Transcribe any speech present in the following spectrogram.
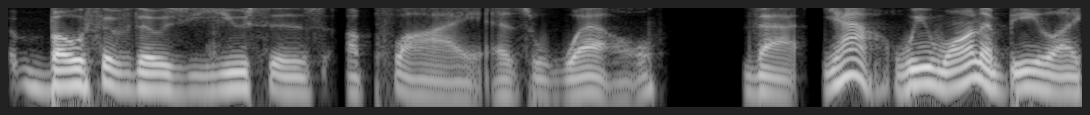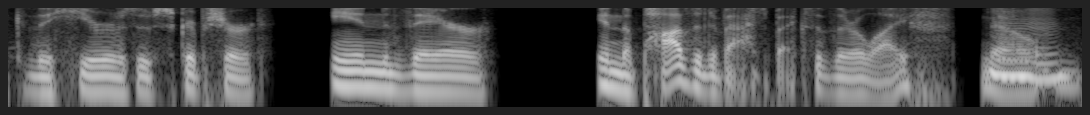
both of those uses apply as well. That yeah, we want to be like the heroes of Scripture in their in the positive aspects of their life. Now, Mhm.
